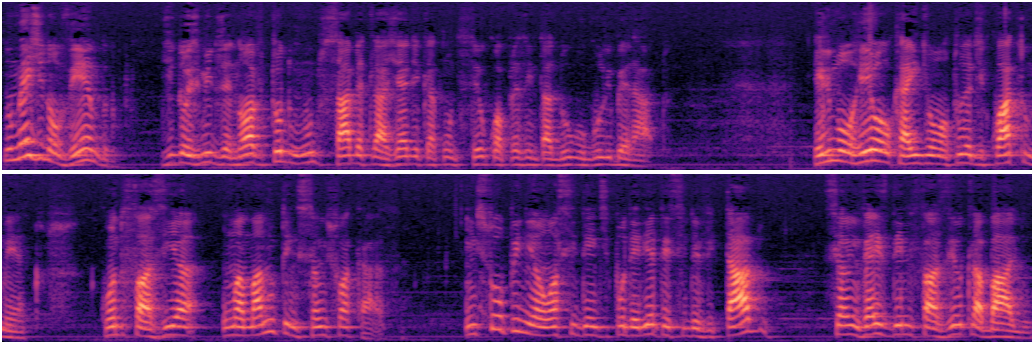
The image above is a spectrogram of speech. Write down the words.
No mês de novembro, de 2019, todo mundo sabe a tragédia que aconteceu com o apresentador Gugu Liberato. Ele morreu ao cair de uma altura de 4 metros, quando fazia uma manutenção em sua casa. Em sua opinião, o acidente poderia ter sido evitado se, ao invés dele fazer o trabalho,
